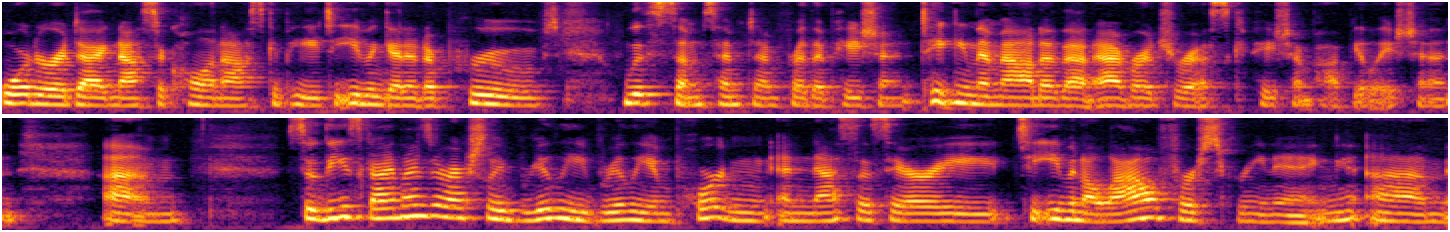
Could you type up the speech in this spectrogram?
order a diagnostic colonoscopy to even get it approved with some symptom for the patient, taking them out of that average risk patient population. Um, so these guidelines are actually really, really important and necessary to even allow for screening um,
